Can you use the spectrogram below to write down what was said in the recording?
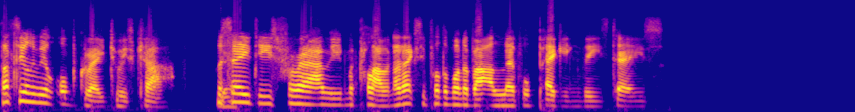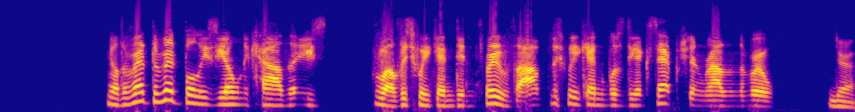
That's the only real upgrade to his car. Yeah. Mercedes, Ferrari, McLaren. I'd actually put them on about a level pegging these days. You know, the Red the Red Bull is the only car that is well, this weekend didn't prove that. This weekend was the exception rather than the rule. yeah.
